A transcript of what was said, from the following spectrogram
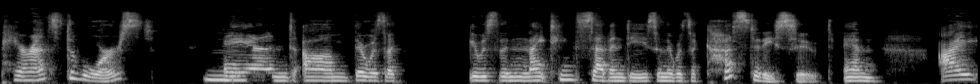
parents divorced. Mm. And um, there was a, it was the 1970s, and there was a custody suit. And I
